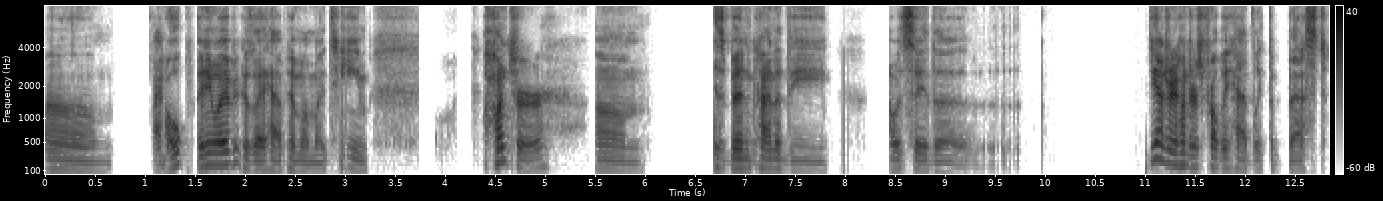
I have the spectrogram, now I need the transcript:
Um, I hope anyway because I have him on my team. Hunter um, has been kind of the I would say the DeAndre Hunter's probably had like the best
